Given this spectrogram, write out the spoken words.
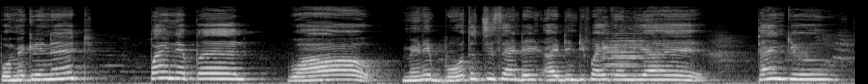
pomegranate pineapple wow मैंने बहुत अच्छे से आइडेंटिफाई कर लिया है थैंक you.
